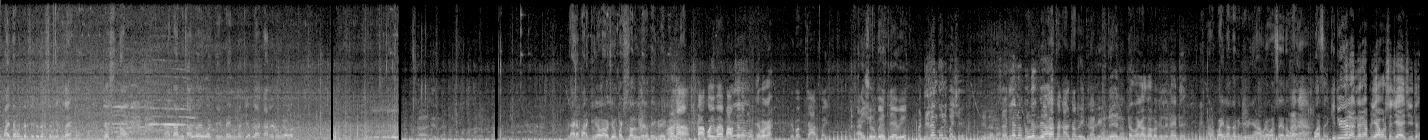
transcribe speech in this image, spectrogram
आता पायथा मंदिरचे इथे दर्शन घेतलंय. जस्ट नाव आता आम्ही चाललोय वरती मेन म्हणजे आपल्या कार्य डोंगरावर. गाड्या पार्किंगला लावायचे मग पैसे चालू केले जातात इकडे हा ना. टाको हे बघ पावत्या टाको हे बघा. हे बघ चार पैसे. ऐंशी रुपये घेतले हवी पण दिले ना कोणी पैसे? दिले ना. सगळ्यांना Google Pay, हा? लुटाचा काल चालू इकडे आले. म्हणजे चालू केले नाही ते अरे पहिल्यांदा म्हणजे मी आवऱ्या वर्ष हा ना. वर्ष किती वेळ आहे ना रे आपली या वर्षाची यायची इथं?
